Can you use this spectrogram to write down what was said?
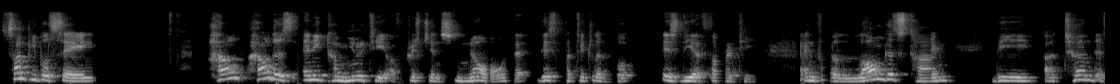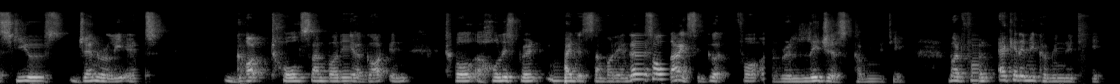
Some people say how, how does any community of Christians know that this particular book is the authority? And for the longest time, the uh, term that's used generally is God told somebody or God in, told a Holy Spirit guided somebody. And that's all nice and good for a religious community. But for an academic community,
